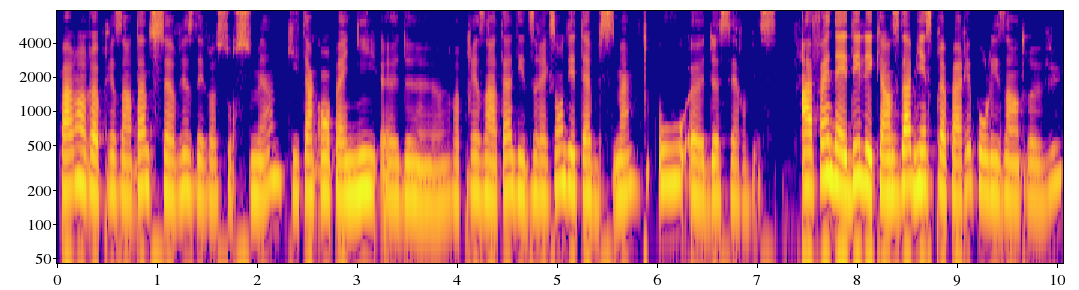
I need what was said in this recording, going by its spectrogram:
par un représentant du service des ressources humaines qui est accompagné d'un représentant des directions d'établissement ou de services. Afin d'aider les candidats à bien se préparer pour les entrevues,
